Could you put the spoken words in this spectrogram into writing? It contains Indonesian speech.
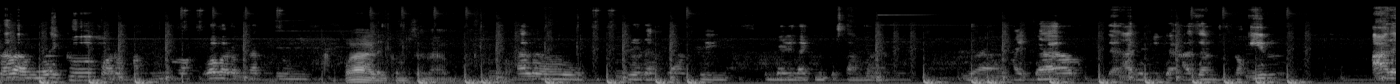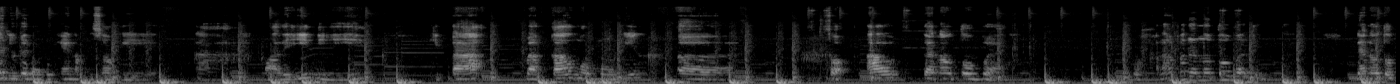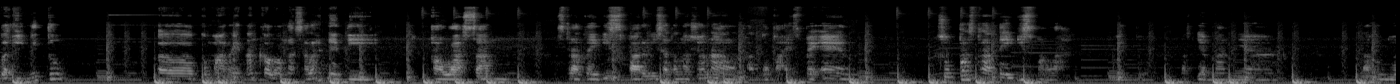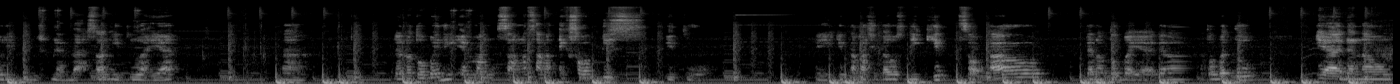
Assalamualaikum warahmatullahi wabarakatuh. Waalaikumsalam. Halo, Bro dan Franky. Kembali lagi bersama gua Haikal dan ada juga Azam di Sokin. Ada juga Datuk Enak di Sokin. Nah, kali ini kita bakal ngomongin eh, soal Danau Toba. Wah, kenapa Danau Toba tuh? Danau Toba ini tuh eh, kemarinan kalau nggak salah jadi kawasan strategis pariwisata nasional atau KSPN super strategis malah gitu. Pas zamannya tahun 2019an itulah ya. Nah Danau Toba ini emang sangat-sangat eksotis gitu. Nih kita kasih tahu sedikit soal Danau Toba ya. Danau Toba tuh ya danau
